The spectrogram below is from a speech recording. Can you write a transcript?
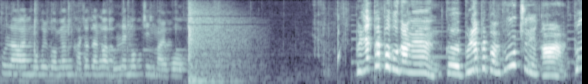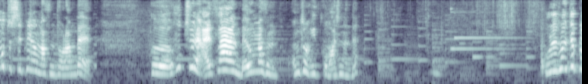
콜라 안 먹을 거면 가져다가 몰래 먹진 말고 블랙페퍼보다는 그 블랙페퍼는 통후추니까 통후추 씹히는 맛은 덜한데 그 후추의 알싸한 매운맛은 엄청 있고 맛있는데? 우리 솔직히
